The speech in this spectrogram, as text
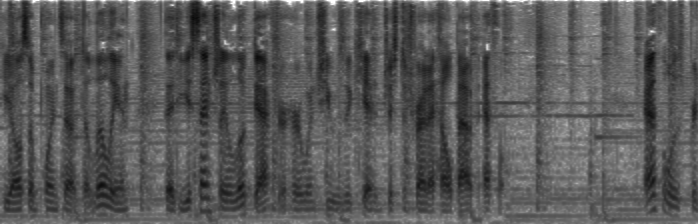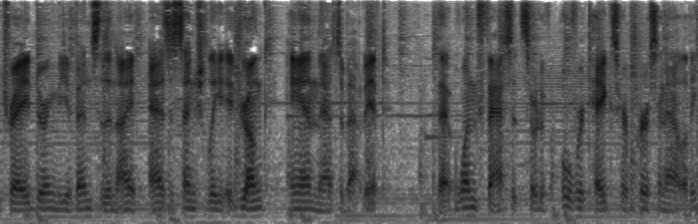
he also points out to Lillian that he essentially looked after her when she was a kid just to try to help out Ethel. Ethel is portrayed during the events of the night as essentially a drunk, and that's about it. That one facet sort of overtakes her personality.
